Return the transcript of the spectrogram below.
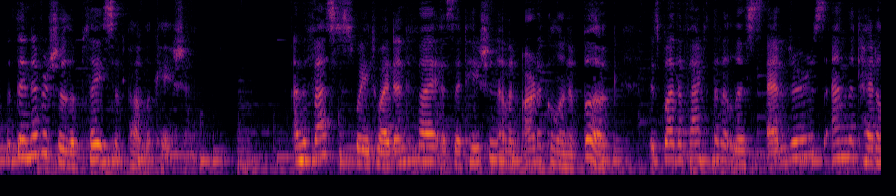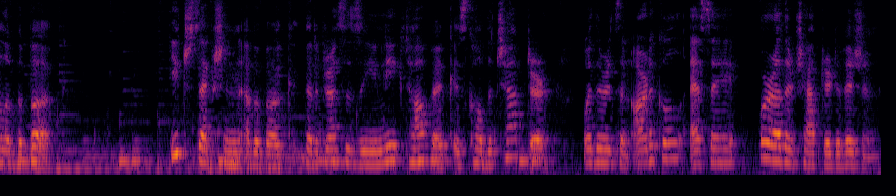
but they never show the place of publication. And the fastest way to identify a citation of an article in a book is by the fact that it lists editors and the title of the book. Each section of a book that addresses a unique topic is called a chapter, whether it's an article, essay, or other chapter division.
